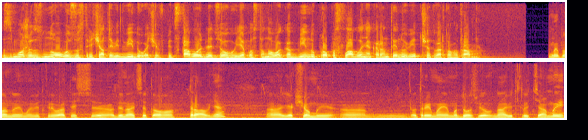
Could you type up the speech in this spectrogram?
зможе знову зустрічати відвідувачів. Підставою для цього є постанова Кабміну про послаблення карантину від 4 травня. Ми плануємо відкриватись е, 11 травня, е, якщо ми е, отримаємо дозвіл на відкриття. Ми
